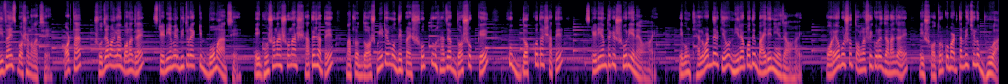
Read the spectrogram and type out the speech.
ডিভাইস বসানো আছে। অর্থাৎ সোজা বাংলায় বলা যায় স্টেডিয়ামের ভিতরে একটি বোমা আছে। এই ঘোষণা শোনার সাথে সাথে মাত্র দশ মিনিটের মধ্যে প্রায় সত্তর হাজার দর্শককে খুব দক্ষতার সাথে স্টেডিয়াম থেকে সরিয়ে নেওয়া হয় এবং খেলোয়াড়দেরকেও নিরাপদে বাইরে নিয়ে যাওয়া হয়। পরে অবশ্য তল্লাশি করে জানা যায় এই সতর্ক বার্তাটি ছিল ভুয়া।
